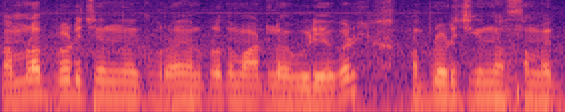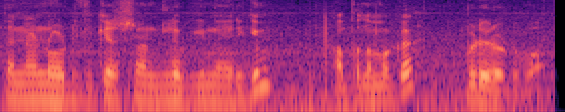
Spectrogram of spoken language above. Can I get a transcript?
നമ്മൾ അപ്ലോഡ് ചെയ്യുന്ന നിങ്ങൾക്ക് പ്രയോജനപ്രദമായിട്ടുള്ള വീഡിയോകൾ അപ്ലോഡ് ചെയ്യുന്ന സമയത്ത് തന്നെ നോട്ടിഫിക്കേഷൻ ലഭിക്കുന്നതായിരിക്കും. അപ്പോൾ നമുക്ക് വീഡിയോയിലോട്ട് പോകാം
